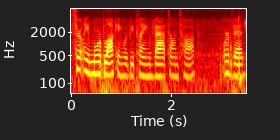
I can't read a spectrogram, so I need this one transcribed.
Certainly, more blocking would be playing vat on top or veg,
